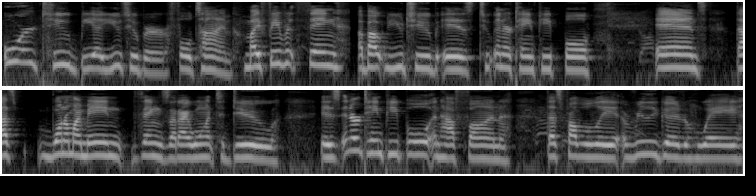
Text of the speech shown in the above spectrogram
or to be a YouTuber full time. My favorite thing about YouTube is to entertain people, and that's one of my main things that I want to do is entertain people and have fun. That's probably a really good way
